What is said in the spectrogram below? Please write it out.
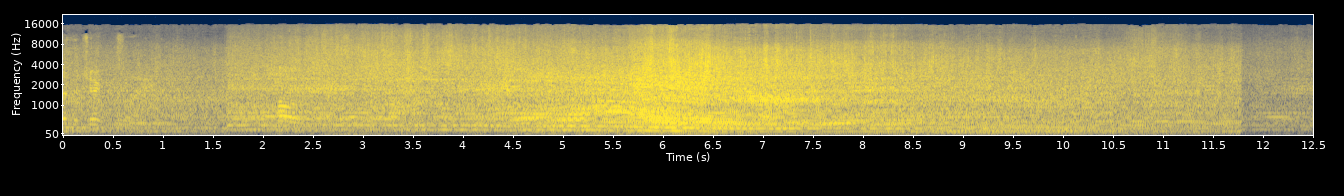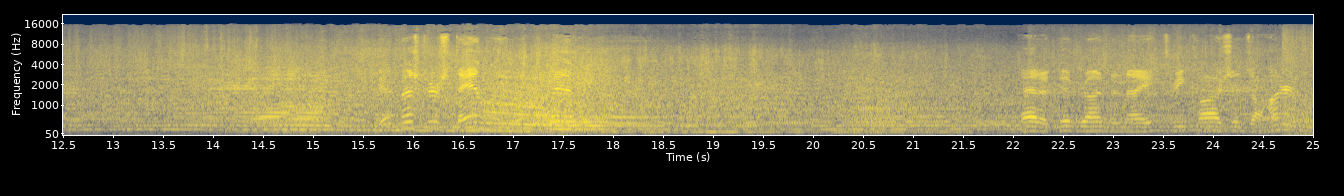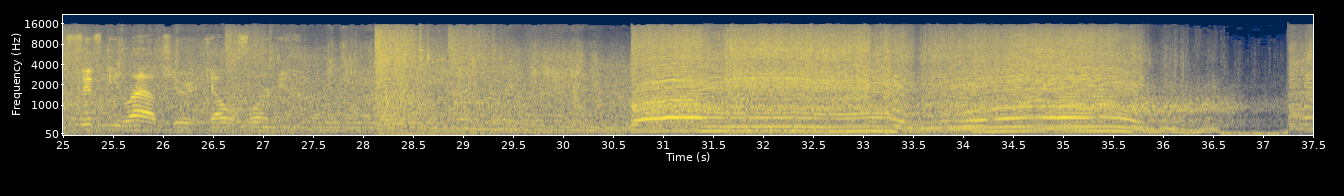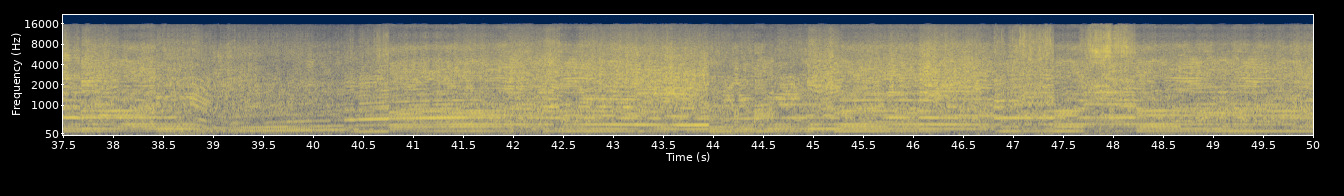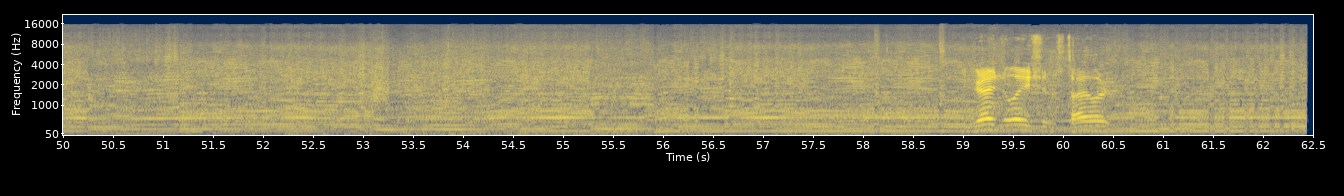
The flag. Oh, Mr. Stanley. Had a good run tonight. Three cautions, 150 laps here in California. Congratulations, Tyler.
